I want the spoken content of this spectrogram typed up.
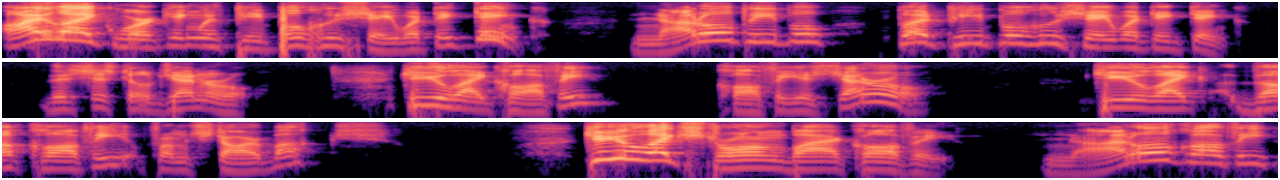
I like working with people who say what they think. Not all people, but people who say what they think. This is still general. Do you like coffee? Coffee is general. Do you like the coffee from Starbucks? Do you like strong black coffee? Not all coffee,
